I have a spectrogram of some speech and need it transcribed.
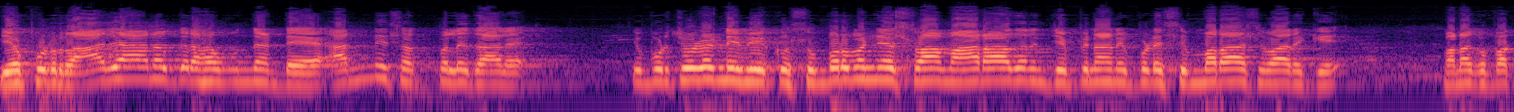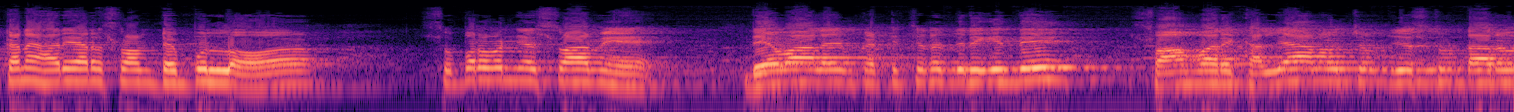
ఎప్పుడు రాజానుగ్రహం ఉందంటే అన్ని సత్ఫలితాలే. ఇప్పుడు చూడండి మీకు సుబ్రహ్మణ్య స్వామి ఆరాధన చెప్పినాను ఇప్పుడే సింహరాశి వారికి. మనకు పక్కనే హరిహర స్వామి టెంపుల్లో సుబ్రహ్మణ్య స్వామి దేవాలయం కట్టించడం జరిగింది. స్వామివారి కళ్యాణోత్సవం చేస్తుంటారు.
